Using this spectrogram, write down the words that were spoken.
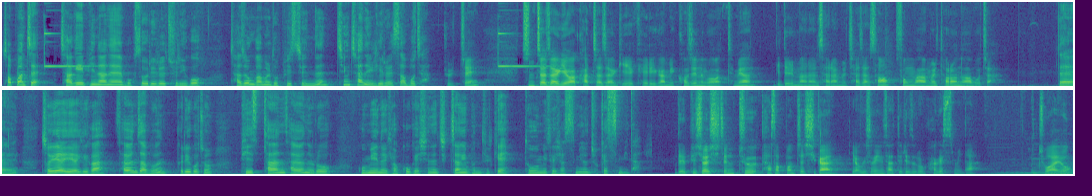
첫 번째, 자기 비난의 목소리를 줄이고 자존감을 높일 수 있는 칭찬 일기를 써보자. 둘째, 진짜 자기와 가짜 자기의 괴리감이 커지는 것 같으면 믿을 만한 사람을 찾아서 속마음을 털어놓아 보자. 네, 저희의 이야기가 사연자분 그리고 좀 비슷한 사연으로 고민을 겪고 계시는 직장인 분들께 도움이 되셨으면 좋겠습니다. 뇌피셜 시즌2 다섯 번째 시간 여기서 인사드리도록 하겠습니다. 좋아요,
